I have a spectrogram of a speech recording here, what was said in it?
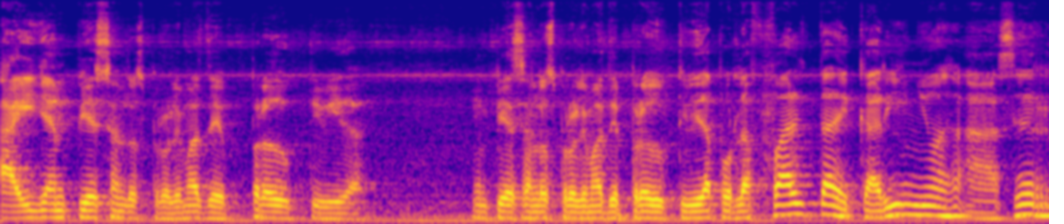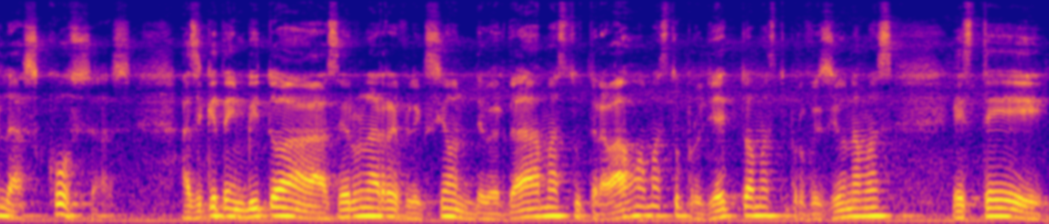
ahí ya empiezan los problemas de productividad. Empiezan los problemas de productividad por la falta de cariño a, hacer las cosas. Así que te invito a hacer una reflexión. ¿De verdad amas tu trabajo, amas tu proyecto, amas tu profesión, amas este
